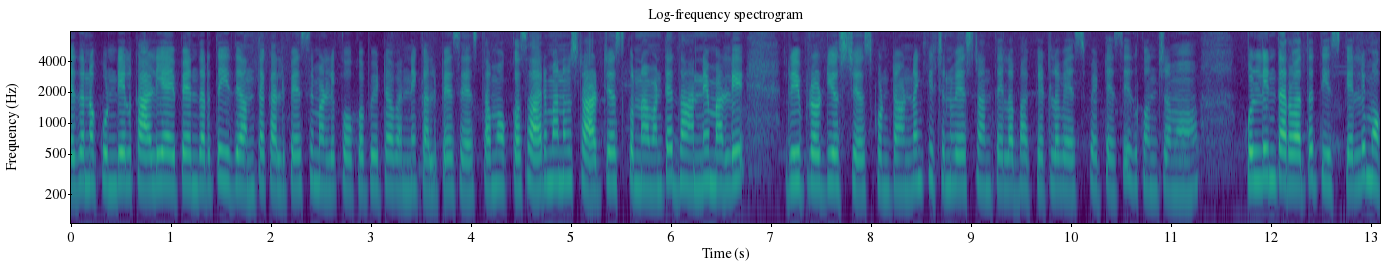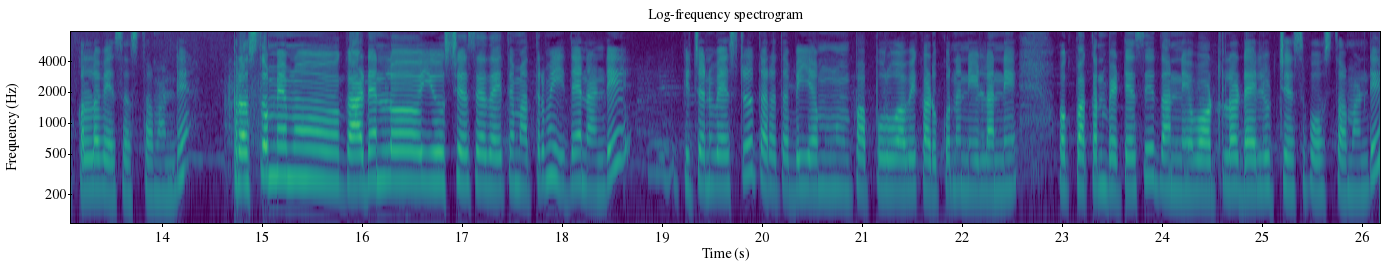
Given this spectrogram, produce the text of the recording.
ఏదైనా కుండీలు ఖాళీ అయిపోయిన తర్వాత ఇది అంతా కలిపేసి మళ్ళీ కోకోపీట్ అవన్నీ కలిపేసి వేస్తాము. ఒక్కసారి మనం స్టార్ట్ చేసుకున్నామంటే దాన్నే మళ్ళీ రీప్రొడ్యూస్ చేసుకుంటా ఉంటాం కిచెన్ వేస్ట్ అంతా ఇలా బకెట్లో వేసి పెట్టేసి ఇది కొంచెము కుళ్ళిన తర్వాత తీసుకెళ్ళి మొక్కల్లో వేసేస్తామండి. ప్రస్తుతం మేము గార్డెన్లో యూస్ చేసేదైతే మాత్రం ఇదేనండి. కిచెన్ వేస్ట్ తర్వాత బియ్యం పప్పు అవి కడుక్కున్న నీళ్ళన్నీ ఒక పక్కన పెట్టేసి దాన్ని వాటర్లో డైల్యూట్ చేసి పోస్తామండి.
